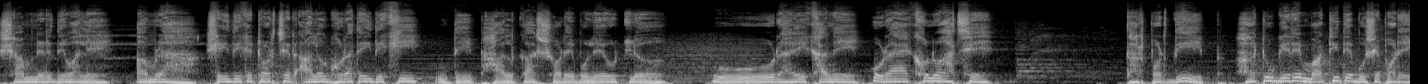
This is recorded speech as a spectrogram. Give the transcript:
সামনের দেওয়ালে। আমরা সেই দিকে টর্চের আলো ঘোরাতেই দেখি দীপ হালকা স্বরে বলে উঠল, ওরা এখানে, ওরা এখনও আছে। তারপর দীপ হাঁটু গেড়ে মাটিতে বসে পড়ে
